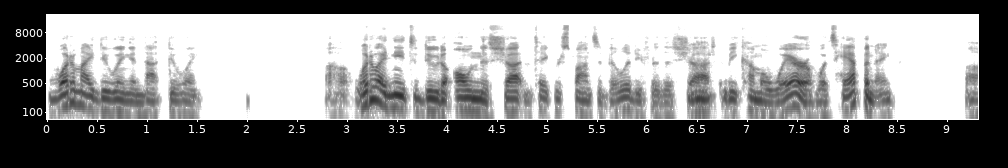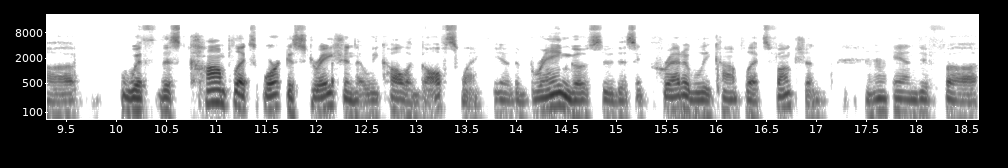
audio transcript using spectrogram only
what am I doing and not doing? Uh, what do I need to do to own this shot and take responsibility for this shot and become aware of what's happening? Uh, with this complex orchestration that we call a golf swing. You know, the brain goes through this incredibly complex function. Mhm. And if uh,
